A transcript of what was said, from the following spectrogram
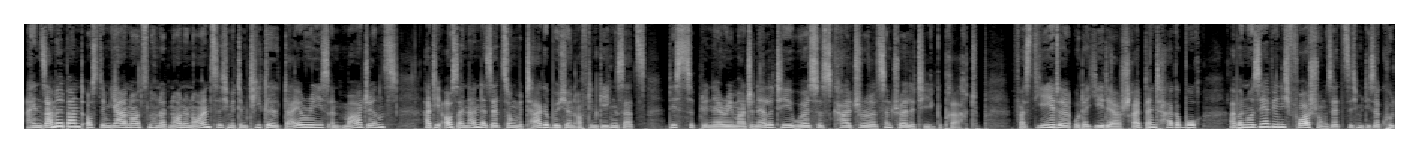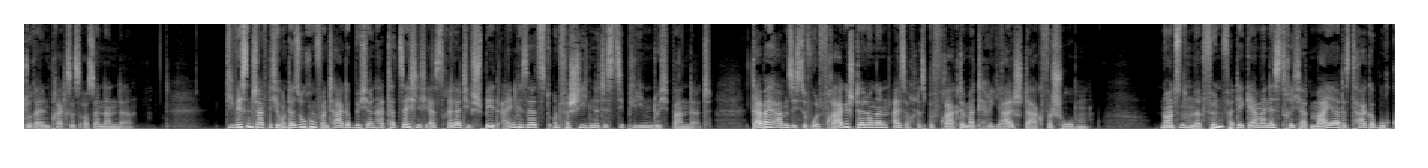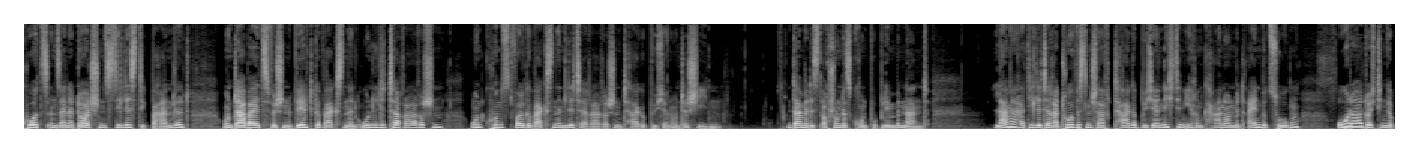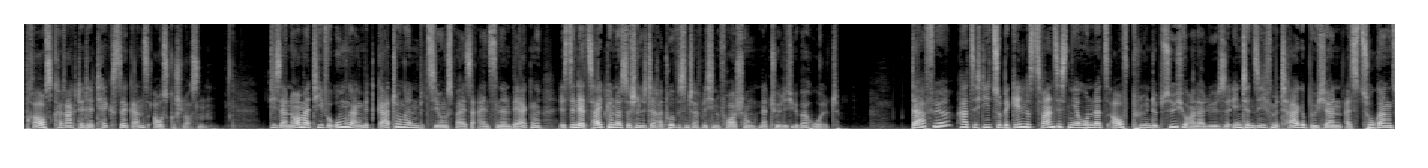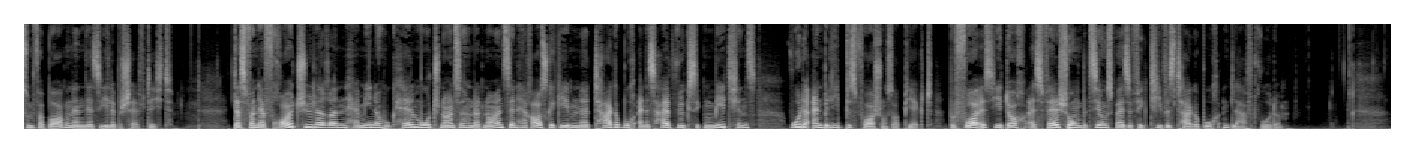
Ein Sammelband aus dem Jahr 1999 mit dem Titel Diaries and Margins hat die Auseinandersetzung mit Tagebüchern auf den Gegensatz Disciplinary Marginality versus Cultural Centrality gebracht. Fast jede oder jeder schreibt ein Tagebuch, aber nur sehr wenig Forschung setzt sich mit dieser kulturellen Praxis auseinander. Die wissenschaftliche Untersuchung von Tagebüchern hat tatsächlich erst relativ spät eingesetzt und verschiedene Disziplinen durchwandert. Dabei haben sich sowohl Fragestellungen als auch das befragte Material stark verschoben. 1905 hat der Germanist Richard Meyer das Tagebuch kurz in seiner deutschen Stilistik behandelt und dabei zwischen wild gewachsenen unliterarischen und kunstvoll gewachsenen literarischen Tagebüchern unterschieden. Damit ist auch schon das Grundproblem benannt. Lange hat die Literaturwissenschaft Tagebücher nicht in ihren Kanon mit einbezogen oder durch den Gebrauchscharakter der Texte ganz ausgeschlossen. Dieser normative Umgang mit Gattungen bzw. einzelnen Werken ist in der zeitgenössischen literaturwissenschaftlichen Forschung natürlich überholt. Dafür hat sich die zu Beginn des 20. Jahrhunderts aufblühende Psychoanalyse intensiv mit Tagebüchern als Zugang zum Verborgenen der Seele beschäftigt. Das von der Freud-Schülerin Hermine Hug-Hellmuth 1919 herausgegebene Tagebuch eines halbwüchsigen Mädchens wurde ein beliebtes Forschungsobjekt, bevor es jedoch als Fälschung bzw. fiktives Tagebuch entlarvt wurde.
